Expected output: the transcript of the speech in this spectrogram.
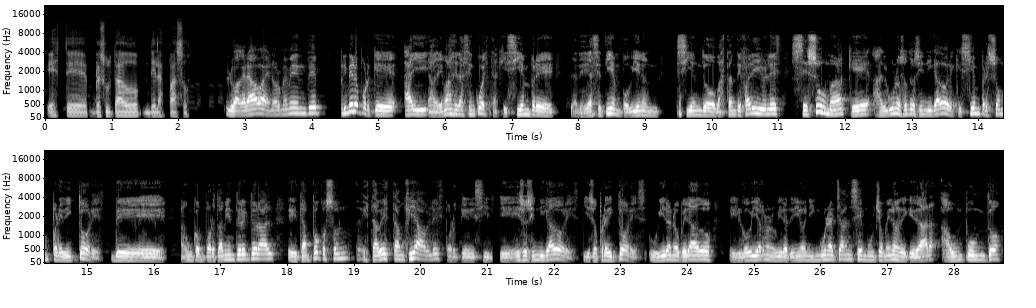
este resultado de las pasos? Lo agrava enormemente Primero porque hay, además de las encuestas que siempre, desde hace tiempo, vienen siendo bastante falibles, se suma que algunos otros indicadores que siempre son predictores de un comportamiento electoral eh, tampoco son esta vez tan fiables porque si eh, esos indicadores y esos predictores hubieran operado el gobierno no hubiera tenido ninguna chance, mucho menos de quedar a un punto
